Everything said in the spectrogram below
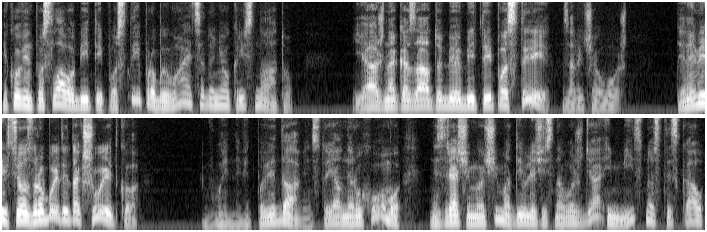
якого він послав обійти пости, пробивається до нього крізь натовп. Я ж наказав тобі обійти пости, заричав вождь. Ти не міг цього зробити так швидко. Воїн не відповідав, він стояв нерухомо, незрячими очима дивлячись на вождя і міцно стискав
